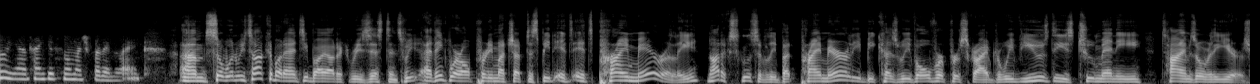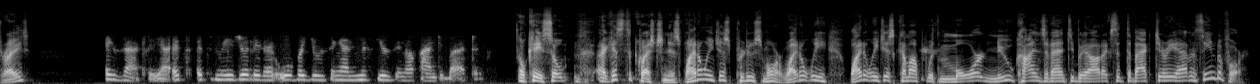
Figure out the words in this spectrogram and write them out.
Oh yeah, thank you so much for the invite. Um, so when we talk about antibiotic resistance, we I think we're all pretty much up to speed. It's it's primarily, not exclusively, but primarily because we've overprescribed or we've used these too many times over the years, right? Exactly. Yeah, it's it's majorly the overusing and misusing of antibiotics. Okay, so I guess the question is, why don't we just produce more? Why don't we why don't we just come up with more new kinds of antibiotics that the bacteria haven't seen before?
